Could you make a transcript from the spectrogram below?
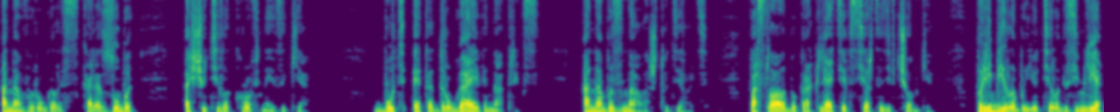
она выругалась, скаля зубы, ощутила кровь на языке. Будь это другая Винатрикс, она бы знала, что делать. Послала бы проклятие в сердце девчонки, прибила бы ее тело к земле,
